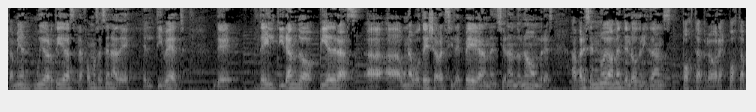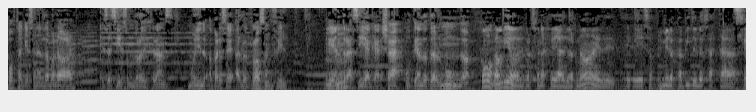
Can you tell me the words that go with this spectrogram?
también muy divertidas. La famosa escena de el Tibet, de Dale tirando piedras a, una botella a ver si le pegan, mencionando nombres. Aparece nuevamente el Audrey's Dance posta, pero ahora es posta posta, que es en el Double R, que ese sí es un Audrey's Dance muy lindo. Aparece Albert Rosenfield, que entra así acá, ya puteando a todo el mundo. ¿Cómo cambió el personaje de Albert, no? Eh, de- Desde esos primeros capítulos hasta, Sí.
